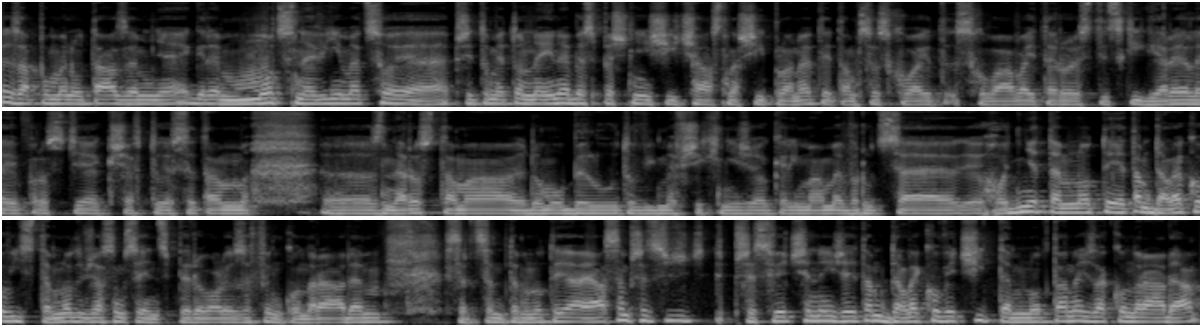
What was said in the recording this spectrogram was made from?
je zapomenutá země, kde moc nevíme, co je. Přitom je to nejnebezpečnější část naší planety. Tam se schovají, schovávají teroristický gerily, prostě kšeftuje se tam e, s nerostama do mobilů, to víme všichni, že, který máme v ruce. Hodně temnoty, je tam daleko víc temnoty, že já jsem se inspiroval Josefem Konrádem, Srdcem temnoty a já jsem přesvědčený, že je tam daleko větší temnota než za Konráda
